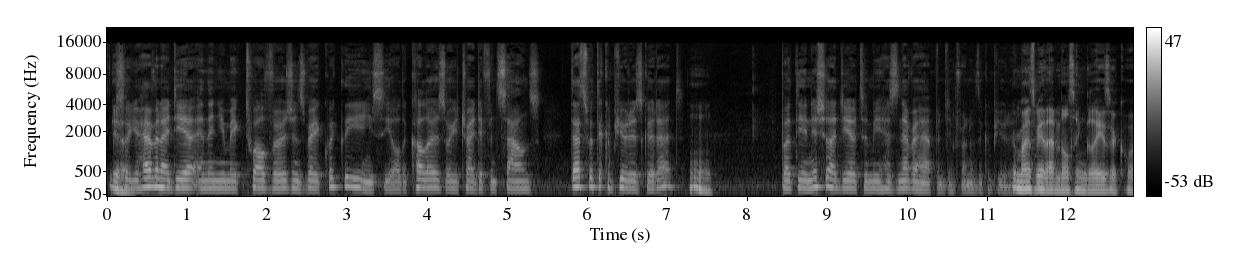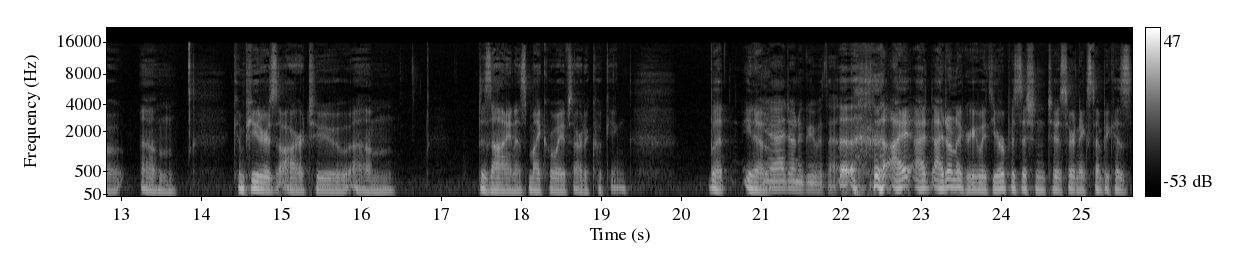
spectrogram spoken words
Yeah. So you have an idea, and then you make twelve versions very quickly, and you see all the colors, or you try different sounds. That's what the computer is good at. Hmm. But the initial idea to me has never happened in front of the It computer. reminds me of that Milton Glaser quote. Um, computers are to um, design as microwaves are to cooking. But you know, Yeah, I don't agree with that. I, I I don't agree with your position to a certain extent because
